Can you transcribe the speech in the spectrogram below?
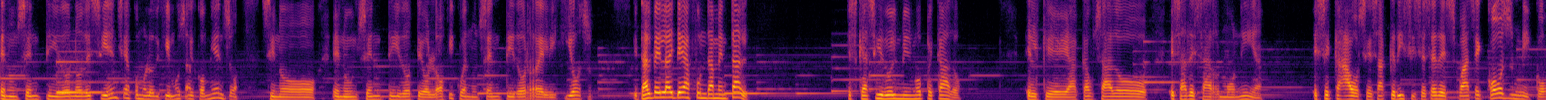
en un sentido no de ciencia, como lo dijimos al comienzo, sino en un sentido teológico, en un sentido religioso. Y tal vez la idea fundamental es que ha sido el mismo pecado el que ha causado esa desarmonía, ese caos, esa crisis, ese desfase cósmico,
